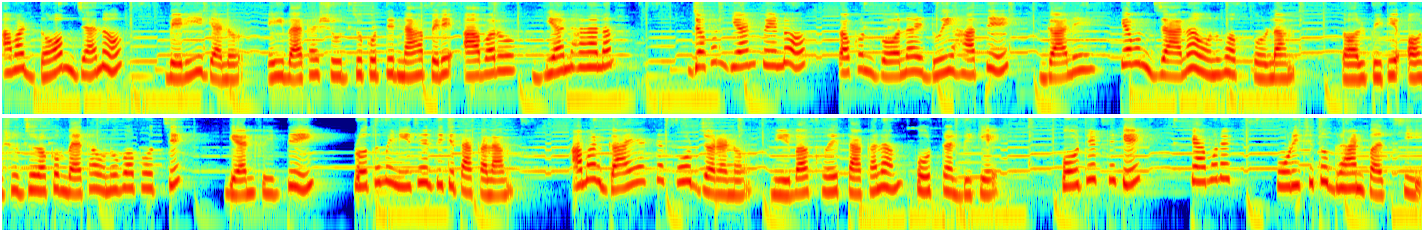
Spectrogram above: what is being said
আমার দম যেন বেরিয়ে গেল। এই ব্যথা সহ্য করতে না পেরে আবারও জ্ঞান হারালাম। যখন জ্ঞান পেল, তখন গলায় দুই হাতে গালে কেমন জ্বালা অনুভব করলাম। তলপেটে অসহ্য রকম ব্যথা অনুভব হচ্ছে। জ্ঞান ফিরতেই প্রথমে নিচের দিকে তাকালাম। আমার গায়ে একটা কোট জড়ানো, নির্বাক হয়ে তাকালাম কোটটার দিকে। কোটের থেকে কেমন এক পরিচিত ঘ্রাণ পাচ্ছি।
